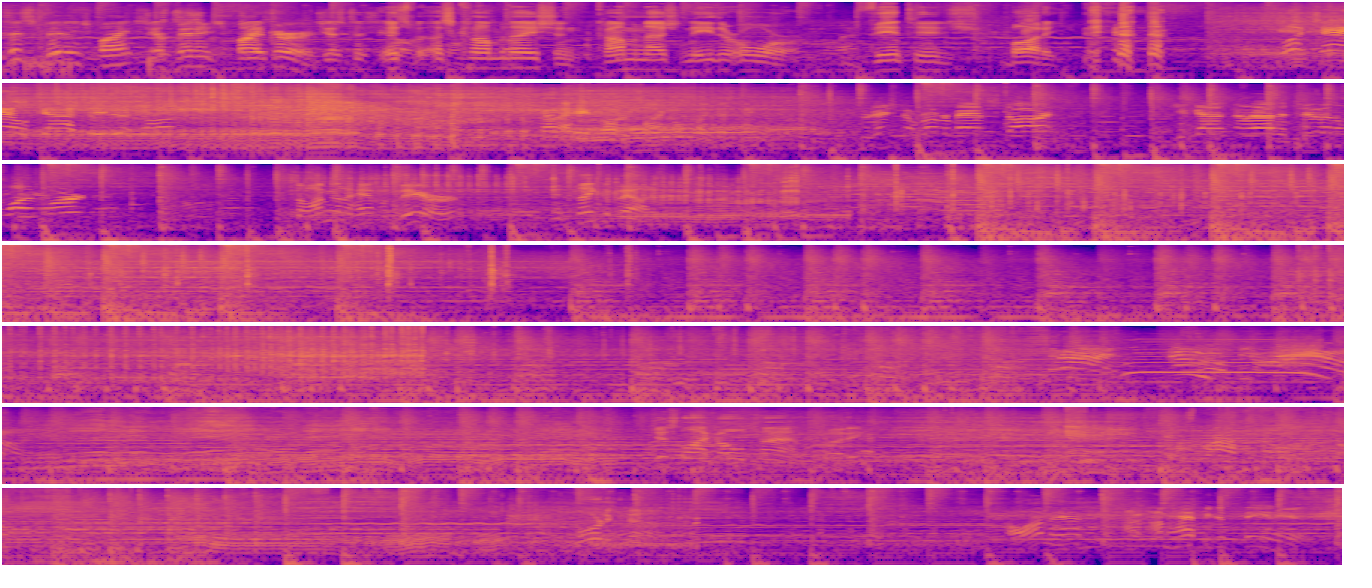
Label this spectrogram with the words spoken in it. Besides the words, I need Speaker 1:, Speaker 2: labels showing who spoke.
Speaker 1: vintage bikes or vintage bikers? Just a It's, it's a
Speaker 2: combination, combination either or. Vintage body.
Speaker 3: What channel can I see this on? kind of hate motorcycles. I just
Speaker 4: Traditional rubber band start. You guys know how the two and the one work?
Speaker 2: So I'm going to have a beer and think about it. just like old times, buddy. More to come.
Speaker 3: Oh, I'm happy. I'm happy just being here.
